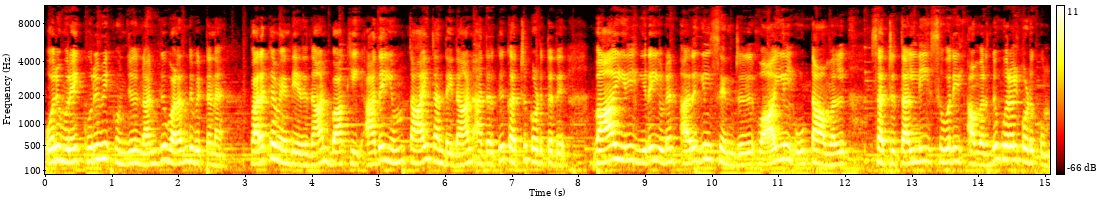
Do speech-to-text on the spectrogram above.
ஒருமுறை குருவி குஞ்சு நன்கு வளர்ந்து விட்டன. பறக்க வேண்டியதுதான் பாக்கி. அதையும் தாய் தந்தை தான் அதற்கு கற்றுக் கொடுத்தது. வாயில் இறையுடன் அருகில் சென்று வாயில் ஊட்டாமல் சற்று தள்ளி சுவரில் அமர்ந்து குரல் கொடுக்கும்.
